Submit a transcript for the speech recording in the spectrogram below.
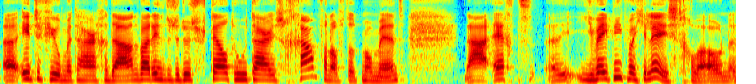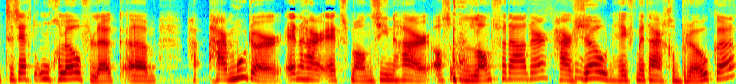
eh, interview met haar gedaan. Waarin ze dus vertelt hoe het daar is gegaan vanaf dat moment. Nou, echt, eh, je weet niet wat je leest gewoon. Het is echt ongelooflijk. Ehm, ha- haar moeder en haar ex-man zien haar als een landverrader. Haar zoon heeft met haar gebroken.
